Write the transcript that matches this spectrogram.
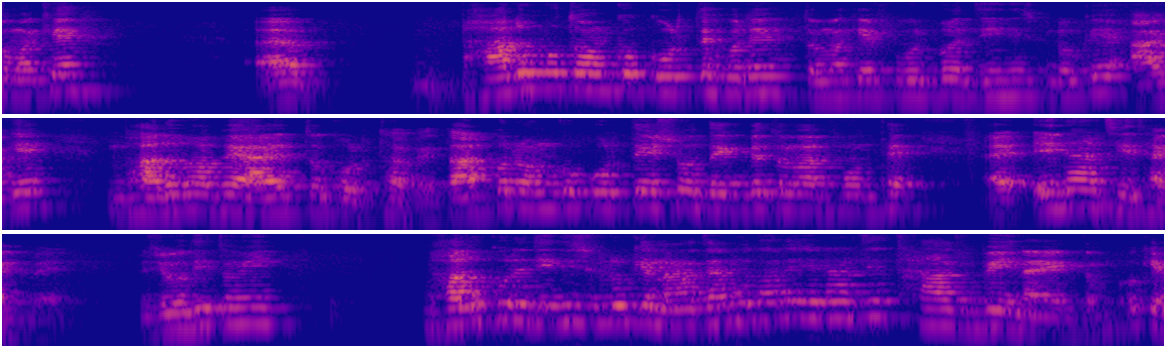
তোমাকে ভালো মতো অঙ্ক করতে হলে তোমাকে পূর্ব জিনিসগুলোকে আগে ভালোভাবে আয়ত্ত করতে হবে। তারপর অঙ্ক করতে এসেও দেখবে তোমার মধ্যে এনার্জি থাকবে। যদি তুমি ভালো করে জিনিসগুলোকে না জানো, তাহলে এনার্জি থাকবেই না একদম। ওকে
